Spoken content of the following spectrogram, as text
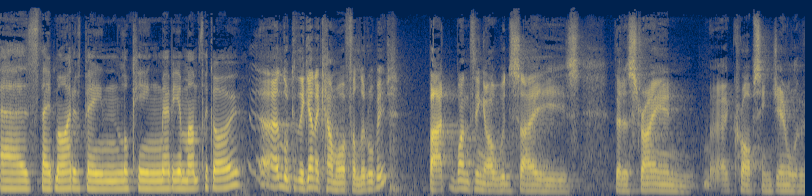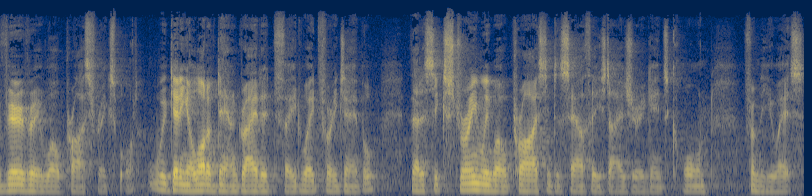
as they might have been looking maybe a month ago? Uh, look, they're going to come off a little bit, but one thing I would say is that Australian uh, crops in general are very, very well priced for export. We're getting a lot of downgraded feed wheat, for example, that is extremely well priced into Southeast Asia against corn from the US.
